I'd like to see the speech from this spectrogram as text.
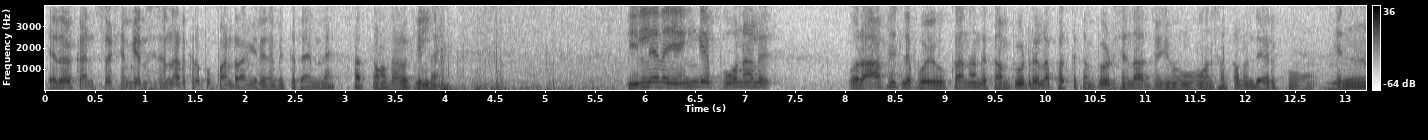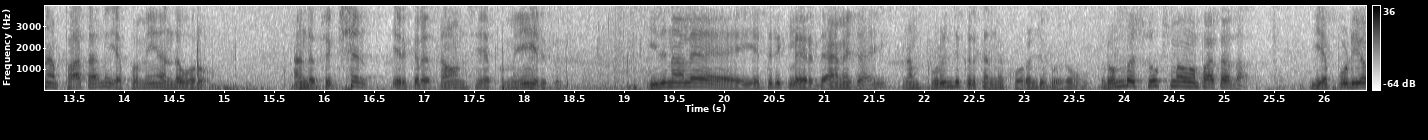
ஏதோ கன்ஸ்ட்ரக்ஷன் கன்ஸ்ட்ரக்ஷன் நடக்கிறப்போ பண்ணுறாங்க இல்லைன்னா மித்த டைமில் சத்தம் அந்த அளவுக்கு இல்லை. இல்லைன்னா எங்கே போனாலும் ஒரு ஆஃபீஸில் போய் உட்காந்து அந்த கம்ப்யூட்டர் எல்லாம் பத்து கம்ப்யூட்டர் சேர்ந்தால் அது சத்தம் வந்தே இருக்கும். என்ன பார்த்தாலும் எப்பவுமே அந்த ஒரு அந்த ஃப்ரிக்ஷன் இருக்கிற சவுண்ட்ஸ் எப்பவுமே இருக்குது. இதனால எத்திரிக் லேயர் டேமேஜ் ஆகி நம்ம புரிஞ்சுக்கிற தன்மை குறைஞ்சு போயிடும். ரொம்ப சூக்ஷ்மமாக பார்த்தா தான். எப்படியோ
